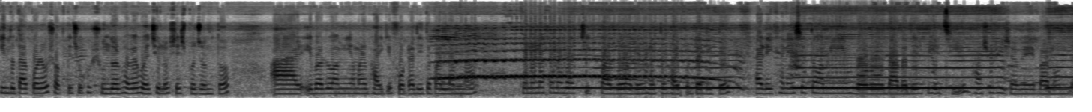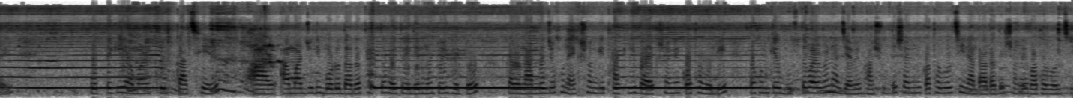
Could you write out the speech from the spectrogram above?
কিন্তু তারপরেও সব কিছু খুব সুন্দরভাবে হয়েছিল শেষ পর্যন্ত। আর এবারও আমি আমার ভাইকে ফোঁটা দিতে পারলাম না। কোনো না কোনোবার ঠিক পারব আগের মতো ভাই ফোঁটা দিতে। আর এখানে এসে তো আমি বড় দাদাদের পেয়েছি, ভাসুর হিসাবে বানন্দাই প্রত্যেকেই আমার খুব কাছের। আর আমার যদি বড় দাদা থাকতো হয়তো এদের মতোই হতো। কারণ আমরা যখন একসঙ্গে থাকি বা একসঙ্গে কথা বলি তখন কেউ বুঝতে পারবে না যে আমি ভাসুরদের সঙ্গে কথা বলছি না দাদাদের সঙ্গে কথা বলছি।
